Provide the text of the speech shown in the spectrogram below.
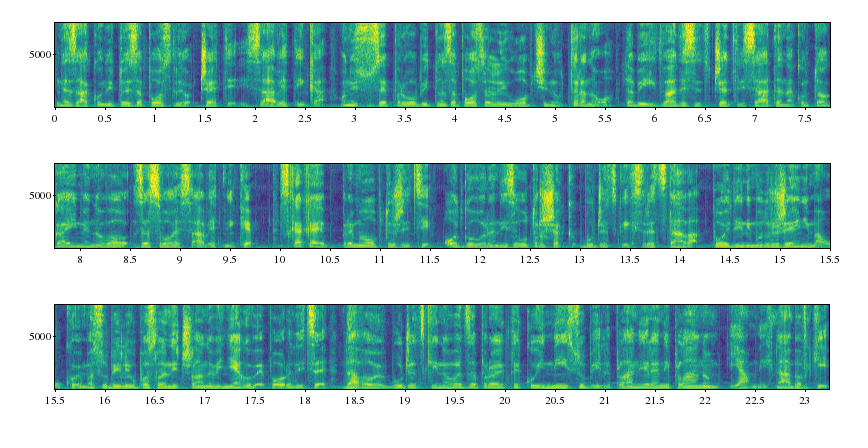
Nezakonito je zaposlio četiri savjetnika. Oni su se prvobitno zaposlili u općinu Trnovo, da bi ih 24 sata nakon toga imenovao za svoje savjetnike. Skaka je prema optužnici odgovoran i za utrošak budžetskih sredstava. Pojedinim udruženjima u kojima su bili uposleni članovi njegove porodice davao je budžetski novac za projekte koji nisu bili planirani planom javnih nabavki.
